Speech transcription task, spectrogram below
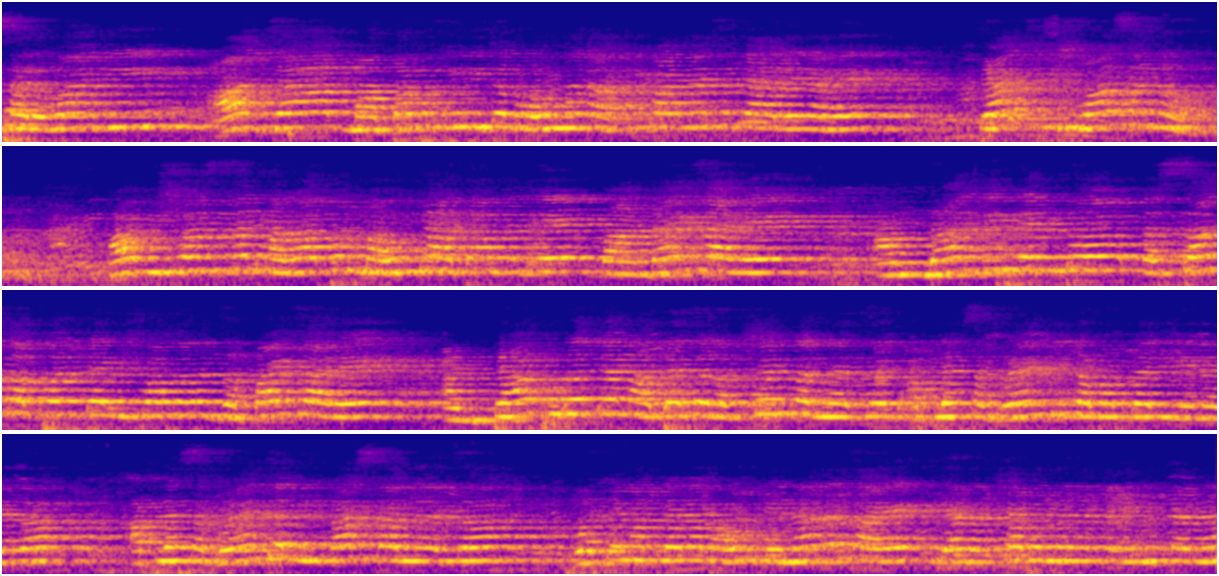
सर्वांनी आज ज्या माता भगिनीच्या भाऊंना राखी बांधण्यासाठी आलेले आहेत त्याच विश्वासानं हा विश्वासाचा धागा आपण भाऊच्या हातामध्ये बांधायचा आहे आमदारकी देतो तसाच आपण त्या विश्वासाला जपायचा आहे आणि त्यापुढे त्या नात्याचं रक्षण करण्याचं आपल्या सगळ्यांची जबाबदारी घेण्याचं आपल्या सगळ्यांचा विकास करण्याचं वचन आपल्याला भाऊ देणारच आहे. या रक्षाबंधनाच्या निमित्तानं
